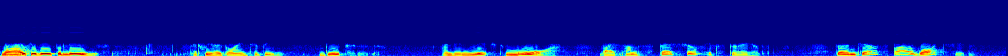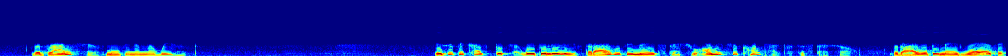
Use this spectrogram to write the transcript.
Why do we believe that we are going to be deepened and enriched more by some special experience than just by watching the branches moving in the wind? Is it because we believe that I will be made special only through contact with the special? That I will be made worthy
